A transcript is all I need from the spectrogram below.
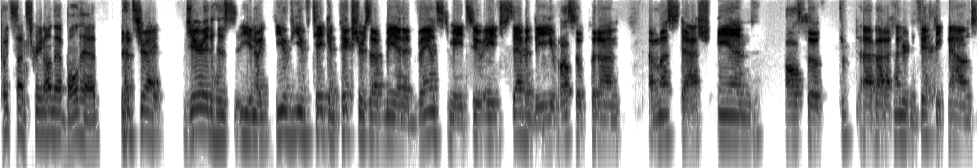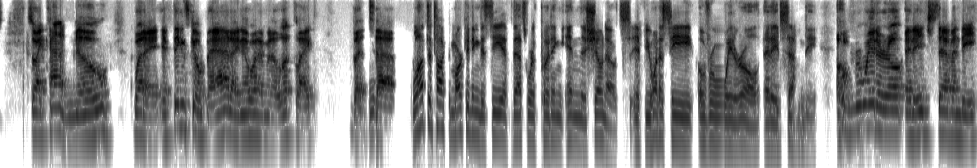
Put sunscreen on that bald head. That's right. Jared has, you know, you've you've taken pictures of me and advanced me to age 70. You've also put on a mustache and also th- about 150 pounds. So I kind of know what I, if things go bad, I know what I'm going to look like. But uh, we'll have to talk to marketing to see if that's worth putting in the show notes. If you want to see overweight Earl at age 70, overweight Earl at age 70,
